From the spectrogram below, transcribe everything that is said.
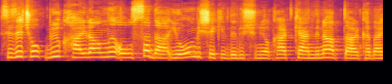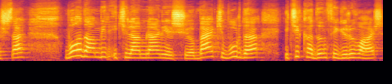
size çok büyük hayranlığı olsa da yoğun bir şekilde düşünüyor. Kart kendine attı arkadaşlar. Bu adam bir ikilemler yaşıyor. Belki burada iki kadın figürü var.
